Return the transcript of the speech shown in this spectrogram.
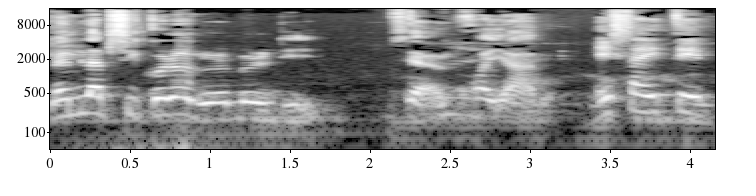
Même la psychologue me le dit. C'est incroyable. Et ça a été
